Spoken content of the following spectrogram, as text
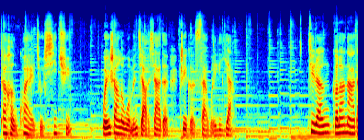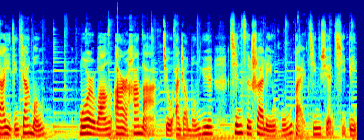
他很快就西去，围上了我们脚下的这个塞维利亚。既然格拉纳达已经加盟，摩尔王阿尔哈马就按照盟约，亲自率领五百精选骑兵，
